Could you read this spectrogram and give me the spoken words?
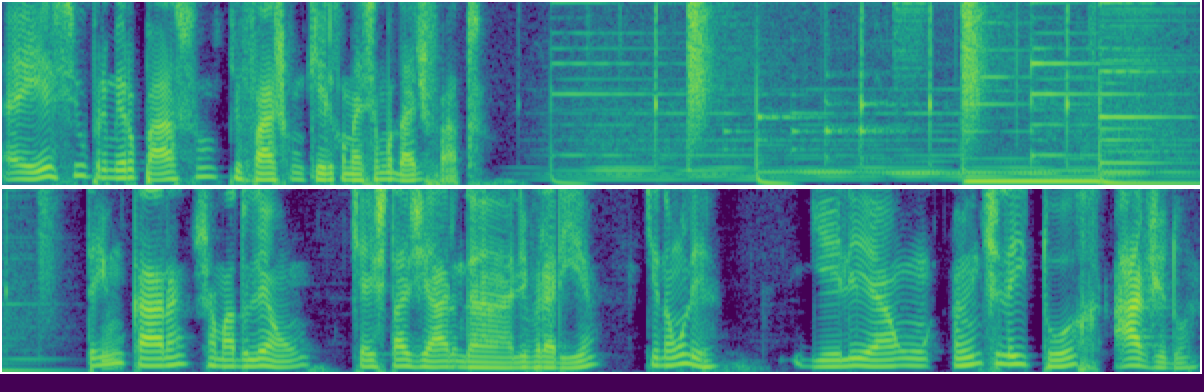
é esse o primeiro passo que faz com que ele comece a mudar de fato. Tem um cara chamado Leon, que é estagiário da livraria, que não lê. E ele é um anti-leitor ávido,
